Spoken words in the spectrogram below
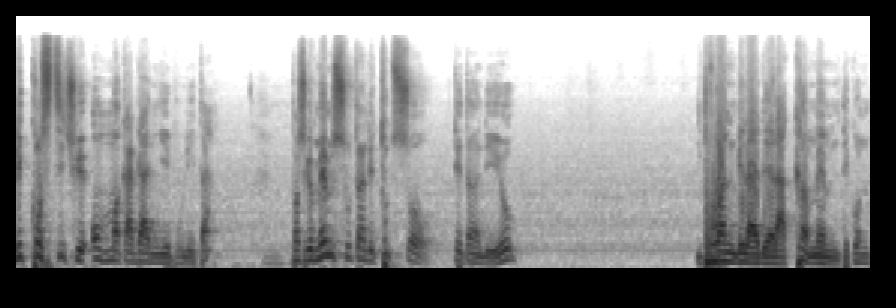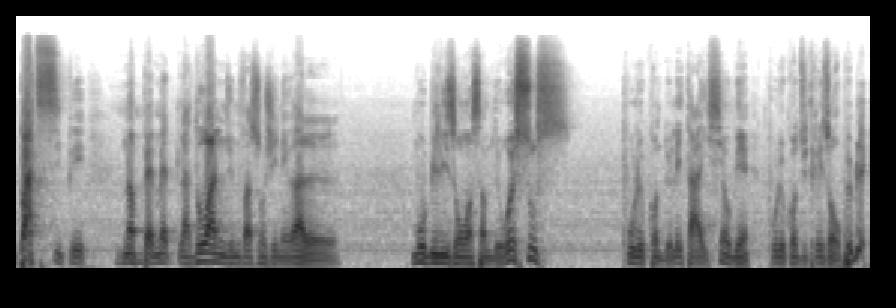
il constitue un manque à gagner pour l'État. Parce que même sous temps de toutes sortes, t'étendez yo, douane Belader là quand même, participer, dans permettre la douane d'une façon générale, mobilisons ensemble de ressources pour le compte de l'État haïtien ou bien pour le compte du trésor public.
